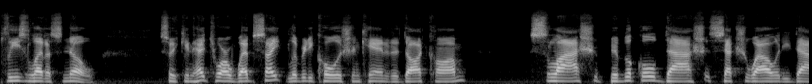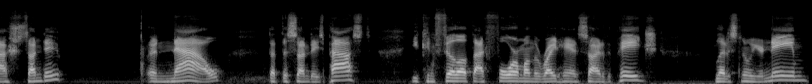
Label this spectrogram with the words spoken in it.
please let us know. So you can head to our website, libertycoalitioncanada.com slash biblical dash sexuality dash Sunday. And now that the Sunday's passed, you can fill out that form on the right hand side of the page Let us know your name,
